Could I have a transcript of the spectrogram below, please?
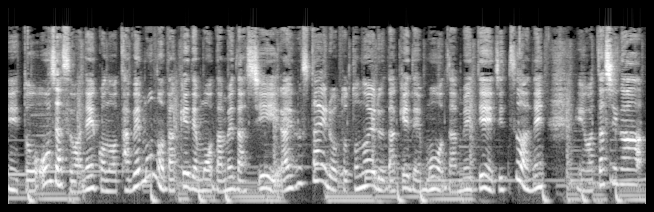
えっ、ー、と、オージャスはね、この食べ物だけでもダメだし、ライフスタイルを整えるだけでもダメで、実はね、え、私が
